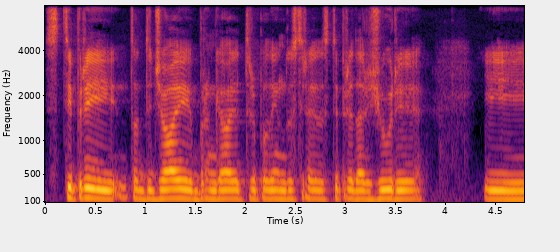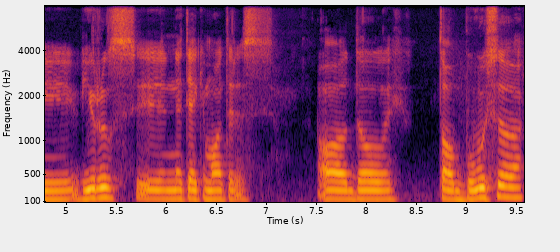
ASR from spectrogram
stipriai, ta didžioji, brangioji AAA industrija stipriai dar žiūri į vyrus, netiek į moteris. O dėl to buvusio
